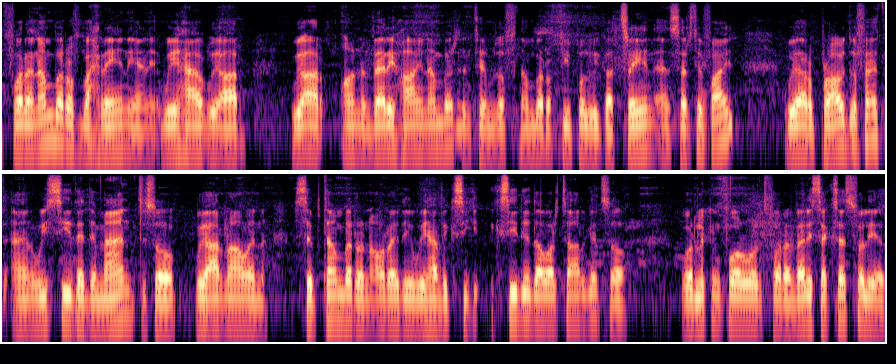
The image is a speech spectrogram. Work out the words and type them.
for a number of Bahrain, we have, we are, we are on very high numbers in terms of number of people we got trained and certified. We are proud of it, and we see the demand. So we are now in September, and already we have ex exceeded our target. So we're looking forward for a very successful year.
